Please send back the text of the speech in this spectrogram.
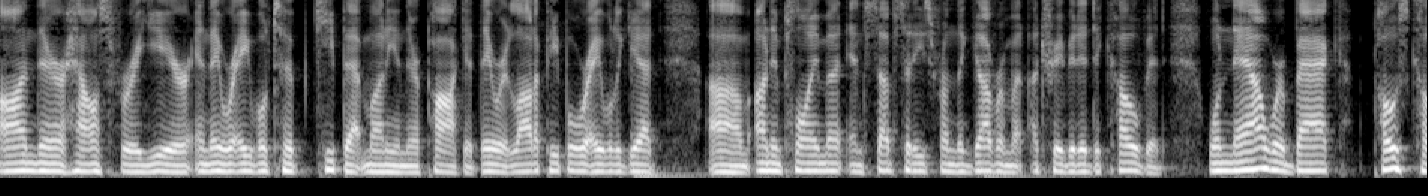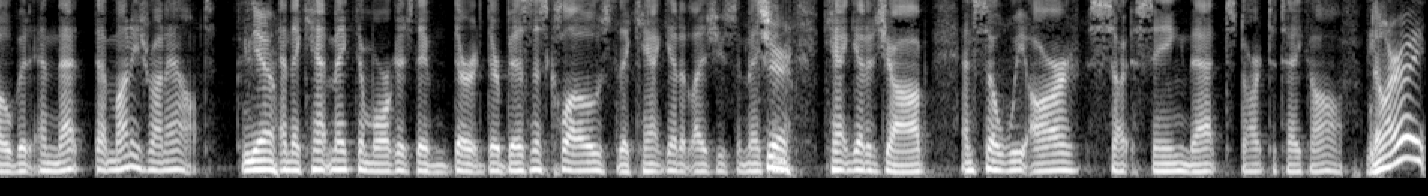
on their house for a year and they were able to keep that money in their pocket. They were a lot of people were able to get um, unemployment and subsidies from the government attributed to COVID. Well, now we're back post COVID and that, that money's run out. Yeah. And they can't make their mortgage. They've their their business closed. They can't get it, as you mentioned, sure. can't get a job. And so we are seeing that start to take off. All right.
